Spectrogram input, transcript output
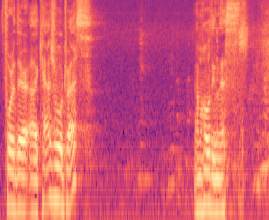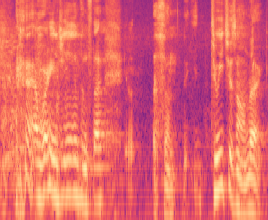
for their uh, casual dress. I'm holding this. I'm wearing jeans and stuff. Listen, to each his own. Look,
